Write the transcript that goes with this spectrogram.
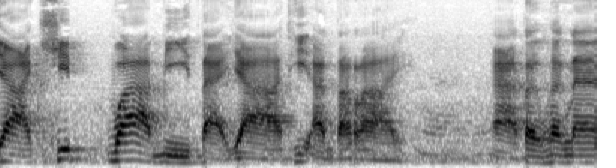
อย่าคิดว่ามีแต่ยาที่อันตราย อ่าเติมข้างหน้า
